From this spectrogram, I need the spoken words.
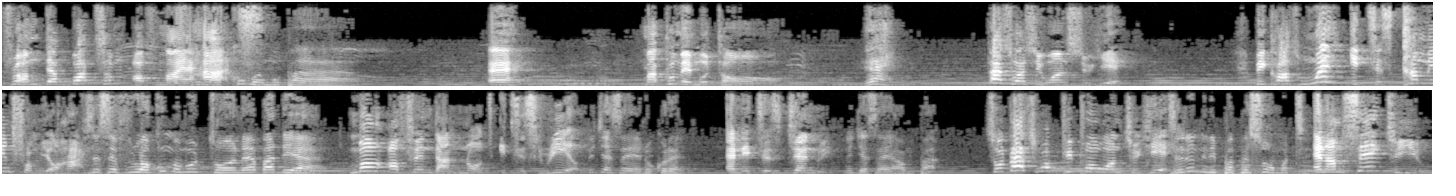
from the bottom of my heart. Eh. Yeah, that's what she wants to hear. Because when it is coming from your heart, more often than not, it is real and it is genuine. So that's what people want to hear. And I'm saying to you,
